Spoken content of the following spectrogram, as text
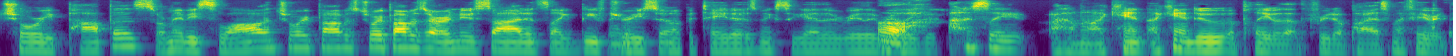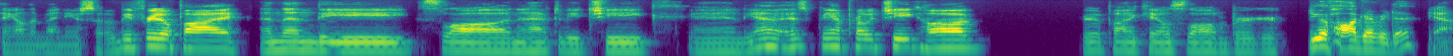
chori papas, or maybe slaw and chori papas. Chori papas are our new side. It's like beef Mhm. chorizo and potatoes mixed together. Really, really Oh. good. Honestly, I don't know. I can't. I can't do a plate without the Frito pie. It's my favorite thing on the menu. So it'd be Frito pie, and then the slaw, and it have to be cheek, and yeah, it's yeah probably cheek, hog, Frito pie, kale slaw, and a burger. Do you have hog every day? Yeah.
